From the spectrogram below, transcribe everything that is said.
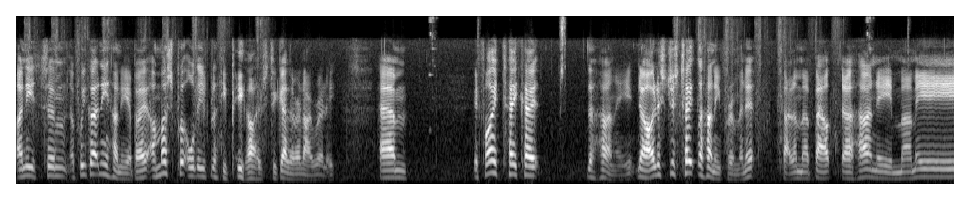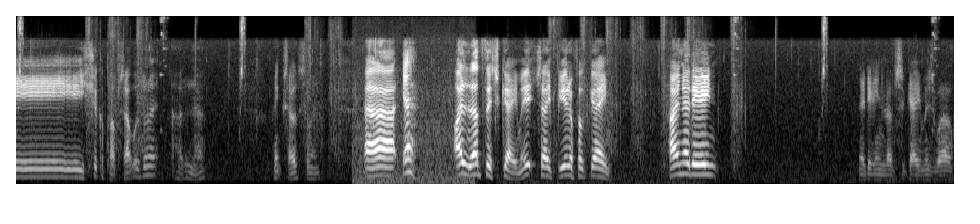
I need some. Have we got any honey about? I must put all these bloody beehives together, and I really. Um, if I take out the honey, no, let's just take the honey for a minute. Tell them about the honey, mummy. Sugar puffs, that wasn't it? I don't know. I think so. Something. Uh, yeah, I love this game. It's a beautiful game. Hi, Nadine. Nadine loves the game as well.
